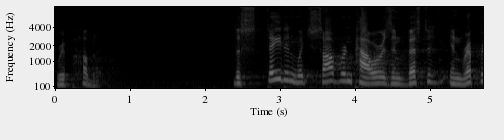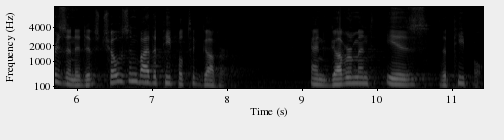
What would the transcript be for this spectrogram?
Republic. The state in which sovereign power is invested in representatives chosen by the people to govern. And government is the people.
